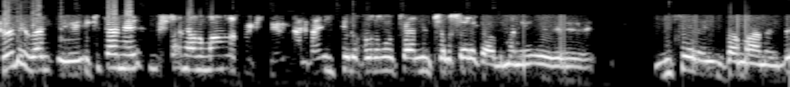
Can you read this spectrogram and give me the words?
şöyle ben e, iki tane, üç tane anımı anlatmak istiyorum. Yani ben ilk telefonumu kendim çalışarak aldım. Hani e, lise zamanıydı.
